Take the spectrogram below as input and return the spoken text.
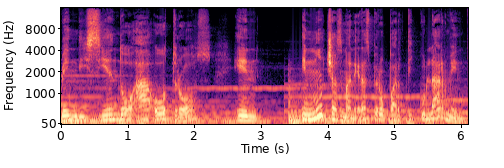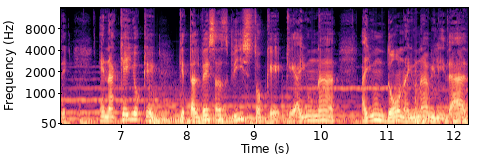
bendiciendo a otros en, en muchas maneras, pero particularmente en aquello que, que tal vez has visto que, que hay, una, hay un don, hay una habilidad,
